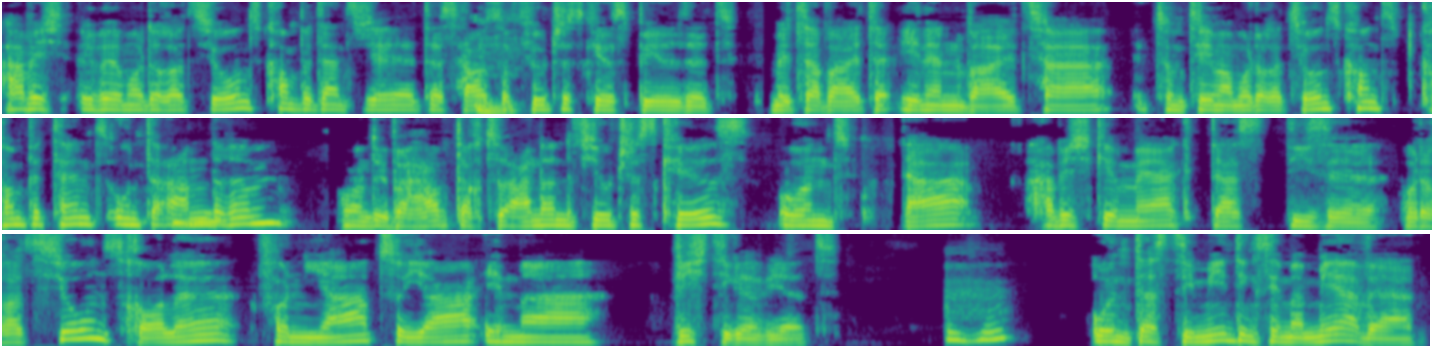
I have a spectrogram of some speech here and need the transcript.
habe ich über Moderationskompetenz, äh, das House of Future Skills bildet MitarbeiterInnen weiter zum Thema Moderationskompetenz unter anderem und überhaupt auch zu anderen Future Skills. Und da habe ich gemerkt, dass diese Moderationsrolle von Jahr zu Jahr immer wichtiger wird mhm. und dass die Meetings immer mehr werden.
